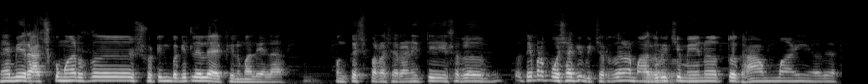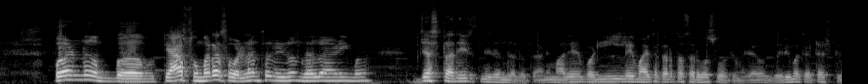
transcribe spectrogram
नाही मी राजकुमारचं शूटिंग बघितलेलं आहे फिल्मालेला पंकज पराशर आणि ते सगळं ते पण पोशाखी पिक्चर होतं ना माधुरीची. मेहनत तो घाम आणि पण त्या सुमारास वडिलांचं निधन झालं आणि मग? जस्ट आधीच निधन झालं होतं. आणि माझे वडील हे माझ्याकरता सर्वस्व होते. म्हणजे I was very much attach to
